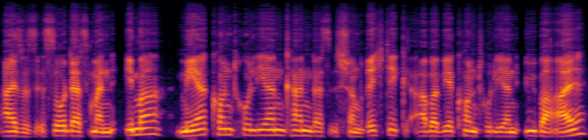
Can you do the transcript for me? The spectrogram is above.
Also es ist so, dass man immer mehr kontrollieren kann, das ist schon richtig, aber wir kontrollieren überall.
